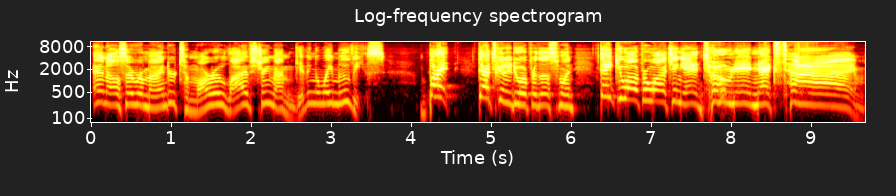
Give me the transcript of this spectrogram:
And also reminder, tomorrow live stream, I'm giving away movies. But that's going to do it for this one. Thank you all for watching and tune in next time.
